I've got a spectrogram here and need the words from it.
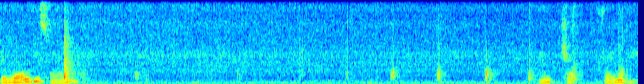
you roll this on and chop finally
